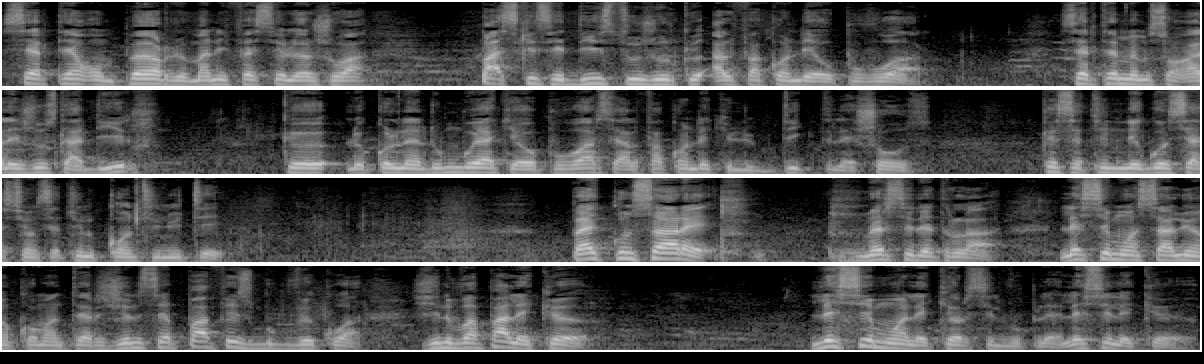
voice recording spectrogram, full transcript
certains ont peur de manifester leur joie parce qu'ils se disent toujours que Alpha Condé est au pouvoir. Certains même sont allés jusqu'à dire que le colonel Doumbouya qui est au pouvoir, c'est Alpha Condé qui lui dicte les choses. Que c'est une négociation, c'est une continuité. Père Kounsare, merci d'être là. Laissez-moi saluer en commentaire. Je ne sais pas Facebook veut quoi. Je ne vois pas les cœurs. Laissez-moi les cœurs, s'il vous plaît. Laissez les cœurs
